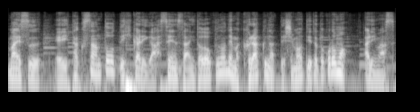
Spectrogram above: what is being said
枚数、えー、たくさん通って光がセンサーに届くので、まあ、暗くなってしまうといったところもあります。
